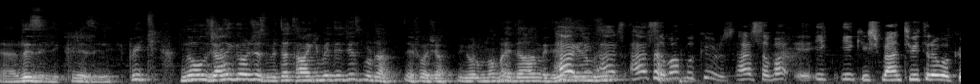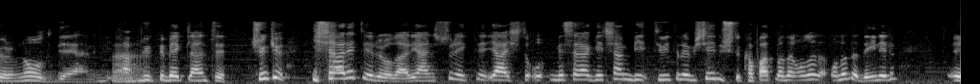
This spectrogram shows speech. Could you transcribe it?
yani rezillik, rezillik. Peki ne olacağını göreceğiz. Bir de takip edeceğiz buradan. Efe Hocam yorumlamaya devam edelim. Her, gün, her, her sabah bakıyoruz. Her sabah e, ilk, ilk iş ben Twitter'a bakıyorum ne oldu diye yani. Ha. Büyük bir beklenti. Çünkü işaret veriyorlar yani sürekli ya işte o, mesela geçen bir Twitter'a bir şey düştü kapatmadan ona ona da değinelim. E,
